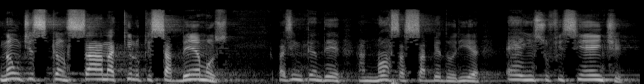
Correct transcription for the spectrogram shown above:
não descansar naquilo que sabemos, mas entender a nossa sabedoria é insuficiente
